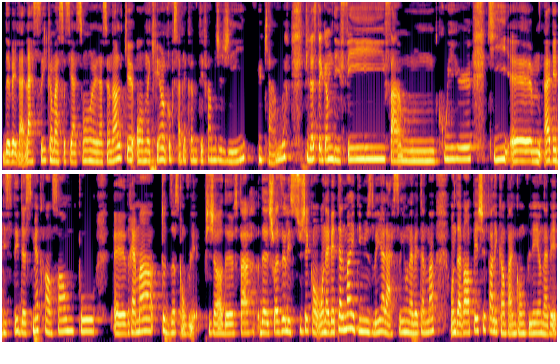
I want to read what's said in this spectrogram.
de ben, la, l'AC comme association nationale, qu'on a créé un groupe qui s'appelait Comité Femmes GGI, UCAM. Puis là, c'était comme des filles, femmes queer, qui euh, avaient décidé de se mettre ensemble pour euh, vraiment tout dire ce qu'on voulait. Puis genre de faire, de choisir les sujets qu'on on avait tellement été muselés à l'AC, on avait tellement, on nous avait empêché de faire les campagnes qu'on voulait, on avait,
